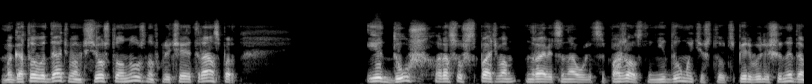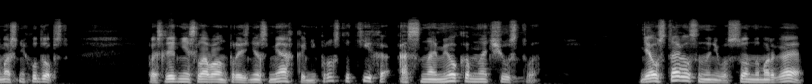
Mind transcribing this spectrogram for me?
Мы готовы дать вам все, что нужно, включая транспорт, и душ, раз уж спать вам нравится на улице. Пожалуйста, не думайте, что теперь вы лишены домашних удобств. Последние слова он произнес мягко, не просто тихо, а с намеком на чувство. Я уставился на него, сонно моргая.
